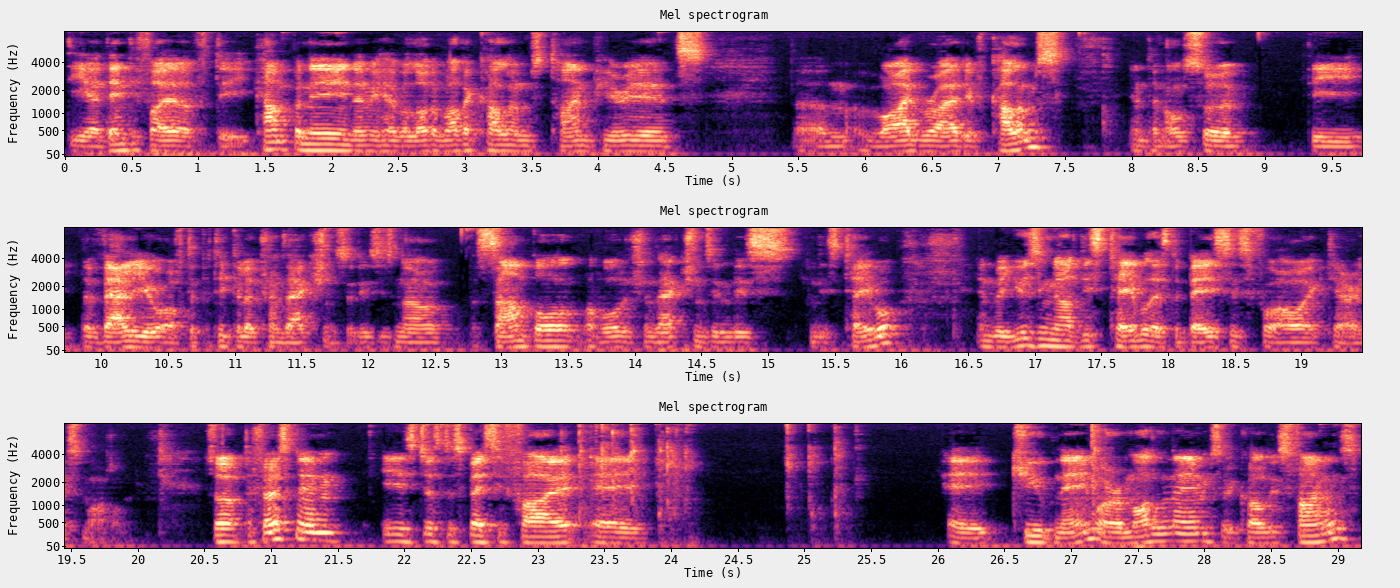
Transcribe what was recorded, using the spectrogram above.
the identifier of the company, and then we have a lot of other columns, time periods, um, a wide variety of columns, and then also the, the value of the particular transaction. So this is now a sample of all the transactions in this, in this table. And we're using now this table as the basis for our Acterys model. So the first name is just to specify a, a cube name or a model name. So we call this finance.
